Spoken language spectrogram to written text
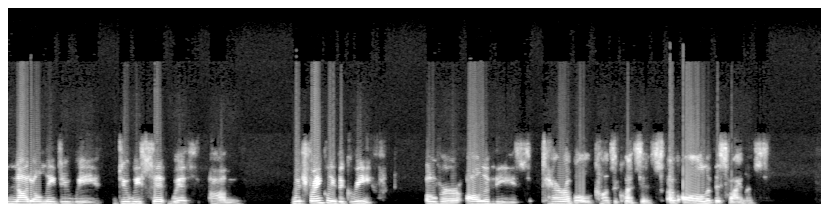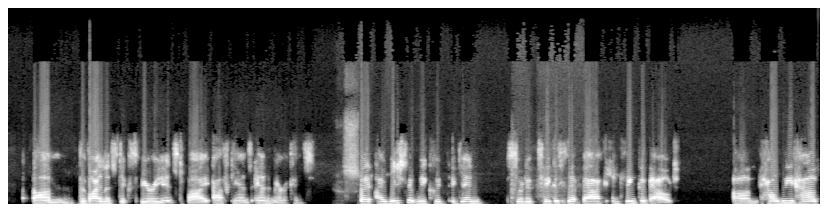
not only do we do we sit with, um, with frankly the grief over all of these terrible consequences of all of this violence, um, the violence experienced by Afghans and Americans. Yes. But I wish that we could again sort of take a step back and think about um, how we have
